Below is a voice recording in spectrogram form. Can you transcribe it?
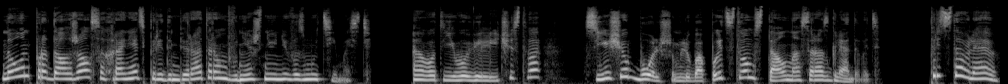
но он продолжал сохранять перед императором внешнюю невозмутимость. А вот его величество с еще большим любопытством стал нас разглядывать. Представляю,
